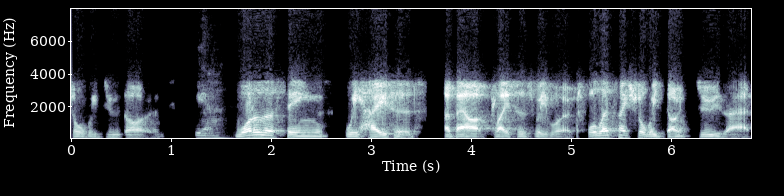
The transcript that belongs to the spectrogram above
sure we do those. Yeah. What are the things we hated about places we worked. Well, let's make sure we don't do that.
